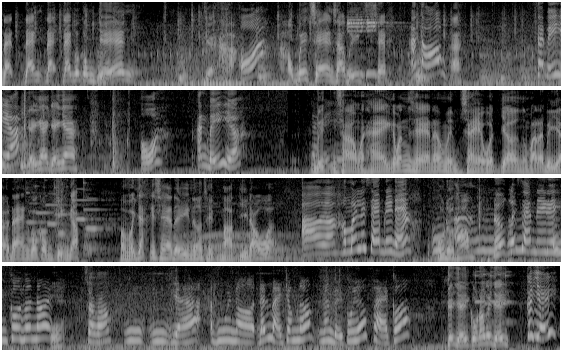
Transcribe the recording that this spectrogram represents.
Đang đang đang, đang có công chuyện. Dạ, ủa? Không biết xe làm sao bị xẹp anh toàn hả? Xe bị gì vậy? Vậy nha vậy nha. Ủa? Anh bị gì vậy? Không biết làm sao mà hai cái bánh xe nó mềm xèo hết trơn rồi mà đã bây giờ đang có công chuyện gấp. Mà phải dắt cái xe đi nữa thiệt mệt gì đâu á đi nè. Ủa được không? được lấy xem đi đi. Ừ, cô Linh ơi ủa? Sao con? Ừ, ừ, Dạ anh Winner đánh bạn trong lớp nên bị cô giáo phạt á. Cái gì? Cô nói cái gì? Cái gì?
